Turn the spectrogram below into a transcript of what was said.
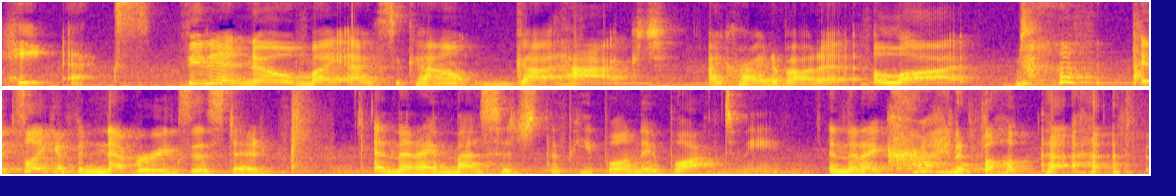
hate X. If you didn't know, my X account got hacked. I cried about it a lot. it's like if it never existed. And then I messaged the people and they blocked me. And then I cried about that.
